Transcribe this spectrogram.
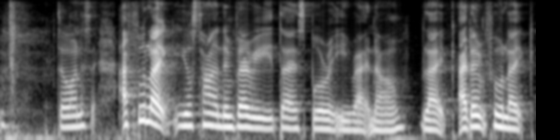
Don't want to say. I feel like you're sounding very diaspora-y right now. Like I don't feel like.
